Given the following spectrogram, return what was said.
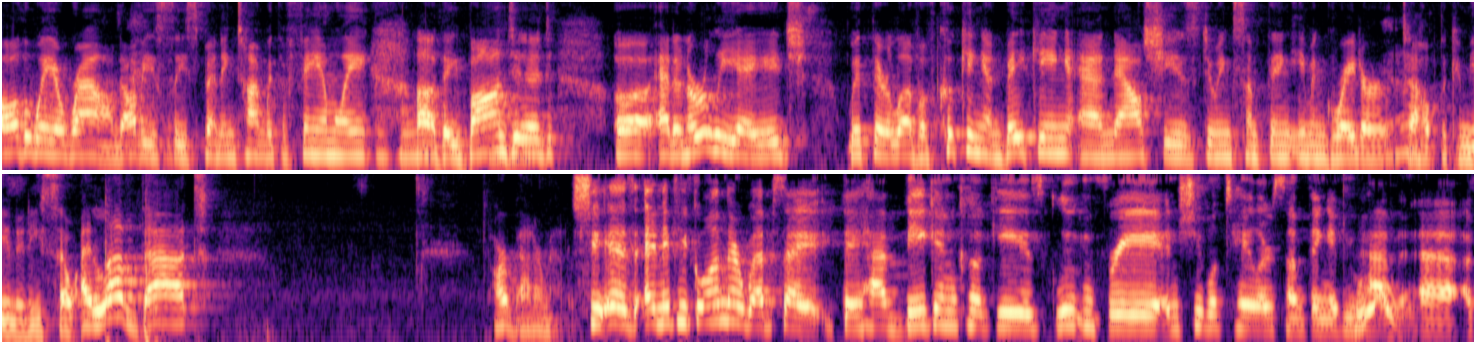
all the way around. Obviously, spending time with the family. Mm-hmm. Uh, they bonded. Mm-hmm uh, at an early age with their love of cooking and baking, and now she is doing something even greater yeah. to help the community. So I love that. Our batter matters. She is. And if you go on their website, they have vegan cookies, gluten free, and she will tailor something if you Ooh. have a, a,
